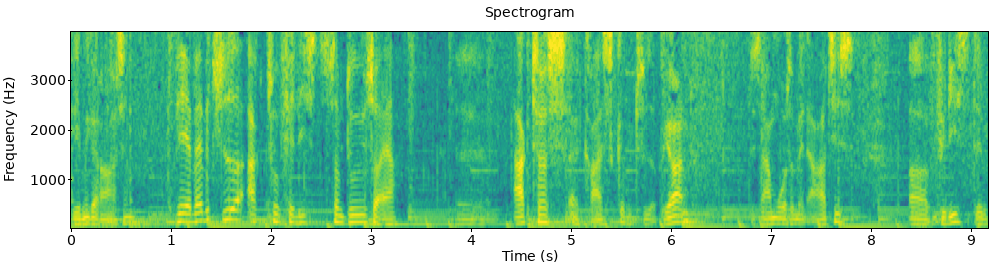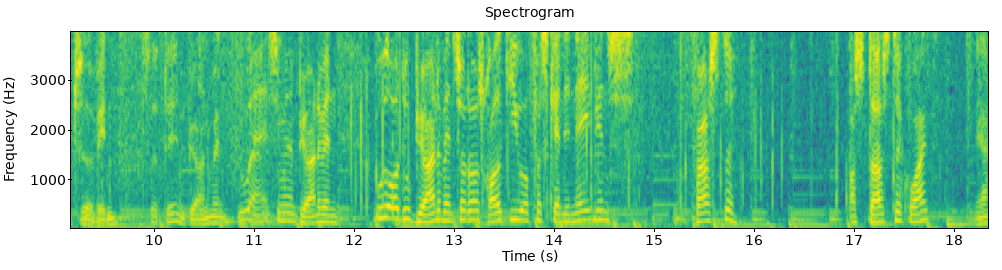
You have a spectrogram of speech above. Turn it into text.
glemme i garagen. Per, hvad betyder aktofelist, som du jo så er? Øh, Aktos er græsk og betyder bjørn. Det samme ord som en artis. Og filis, det betyder ven. Så det er en bjørneven. Du er simpelthen en bjørneven. Udover at du er bjørneven, så er du også rådgiver for Skandinaviens første og største, korrekt? Ja.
